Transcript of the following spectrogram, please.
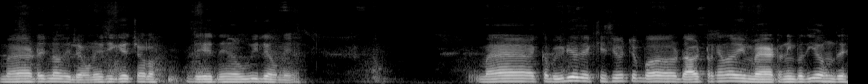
ਮੈਟ ਇਹਨਾਂ ਦੇ ਲਿਆਉਣੇ ਸੀਗੇ, ਚਲੋ ਦੇਖਦੇ ਆ, ਉਹ ਵੀ ਲਿਆਉਣੇ ਆ। ਮੈਂ ਇੱਕ ਵੀਡੀਓ ਦੇਖੀ ਸੀ, ਉਹ ਚ ਡਾਕਟਰ ਕਹਿੰਦਾ ਵੀ ਮੈਟ ਨਹੀਂ ਵਧੀਆ ਹੁੰਦੇ।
